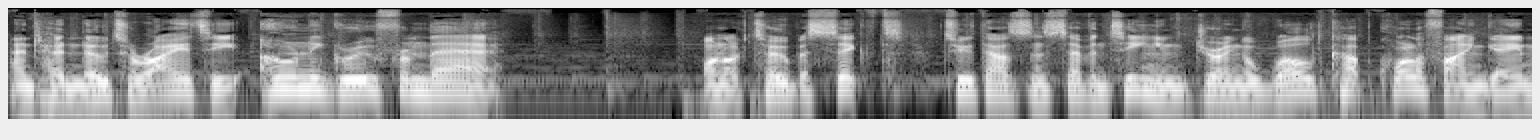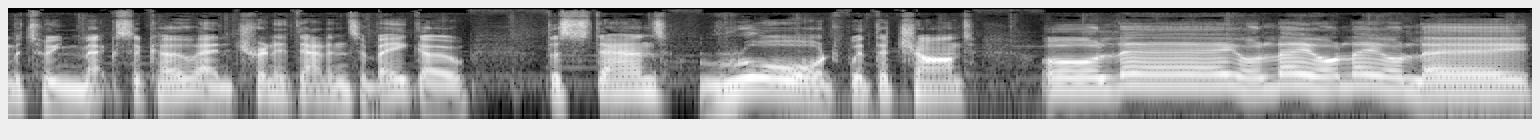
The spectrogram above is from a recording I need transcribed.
And her notoriety only grew from there. On October 6, 2017, during a World Cup qualifying game between Mexico and Trinidad and Tobago, the stands roared with the chant, Ole, ole, ole, ole,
